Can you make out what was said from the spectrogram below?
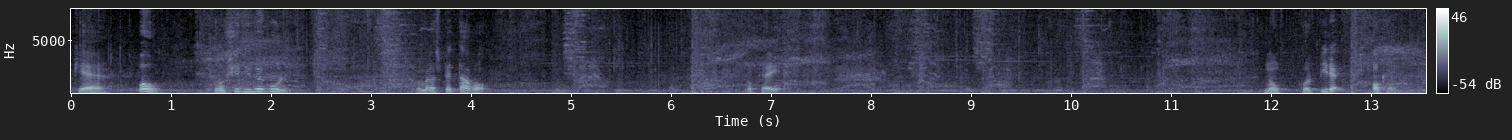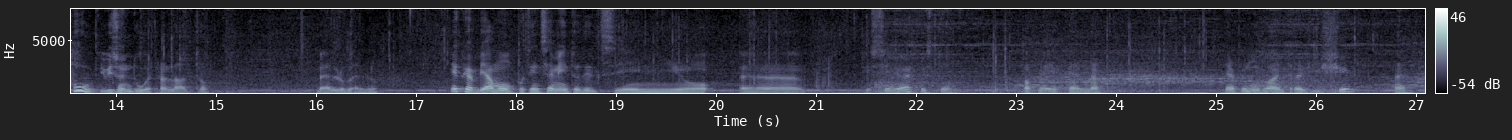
che è? oh sono usciti due ghoul non me l'aspettavo ok non colpire ok uh diviso in due tra l'altro bello bello e qui abbiamo un potenziamento del segno. Eh, che segno è questo? Ok, penna. Viene premuto A, interagisci. Eh.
